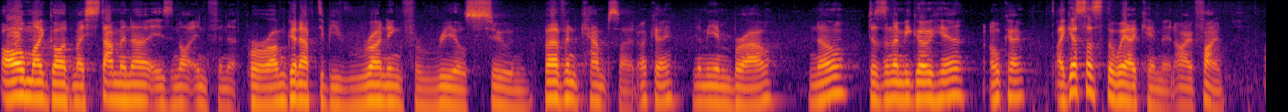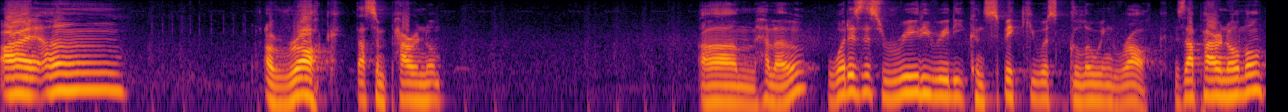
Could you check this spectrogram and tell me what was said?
Oh my god, my stamina is not infinite. Bro, I'm gonna have to be running for real soon. Fervent campsite. Okay, let me in brow. No? Doesn't let me go here? Okay. I guess that's the way I came in. All right, fine. All right, um... A rock. That's some paranormal... Um, hello? What is this really, really conspicuous glowing rock? Is that paranormal?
